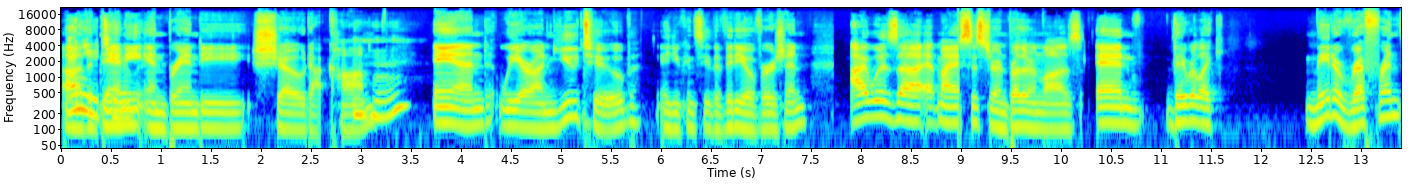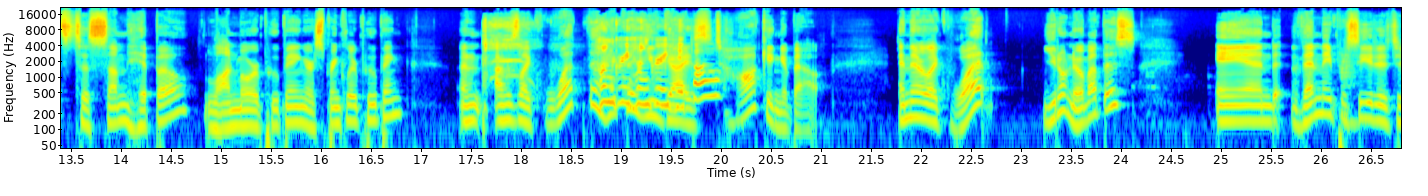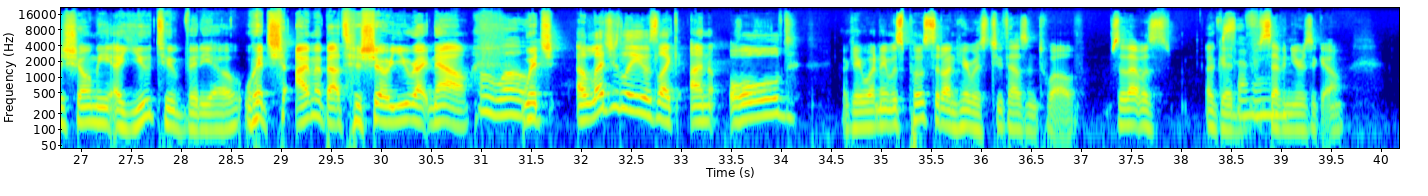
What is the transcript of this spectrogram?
uh, And the YouTube. Danny and Brandi Show.com. Mm-hmm. And we are on YouTube, and you can see the video version. I was uh, at my sister and brother in law's, and they were like, made a reference to some hippo lawnmower pooping or sprinkler pooping. And I was like, what the Hungry, heck are hungry you guys hippo? talking about? And they're like, what? You don't know about this? And then they proceeded to show me a YouTube video, which I'm about to show you right now. Oh, whoa. Which allegedly was like an old. Okay, when it was posted on here was 2012. So that was a good Seven. seven, years ago.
